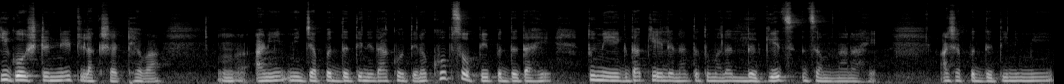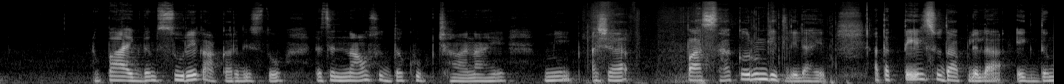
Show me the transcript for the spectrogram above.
ही गोष्ट नीट लक्षात ठेवा. आणि मी ज्या पद्धतीने दाखवते ना खूप सोपी पद्धत आहे. तुम्ही एकदा केलं ना तर तुम्हाला लगेच जमणार आहे. अशा पद्धतीने मी पहा एकदम सुरेख आकार दिसतो. त्याचं नावसुद्धा खूप छान आहे. मी अशा पाच सहा करून घेतलेले आहेत. आता तेलसुद्धा आपल्याला एकदम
